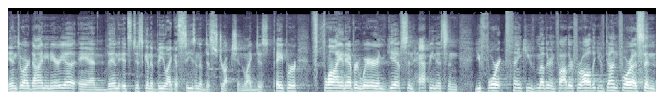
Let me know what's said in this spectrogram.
into our dining area, and then it's just going to be like a season of destruction, like just paper flying everywhere, and gifts and happiness and euphoric thank you, mother and father, for all that you've done for us. And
